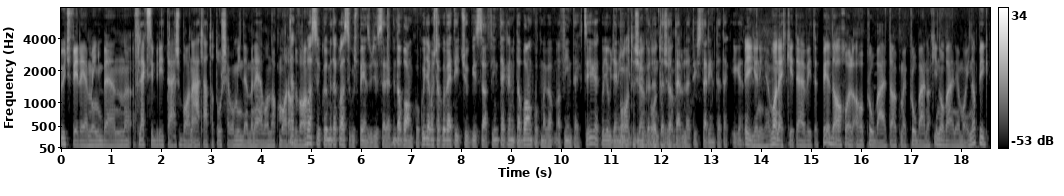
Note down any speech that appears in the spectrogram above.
ügyfélélményben, flexibilitásban, átláthatóságban, mindenben el vannak maradva. Tehát klasszikus, mint a klasszikus pénzügyi szerep, mint a bankok. Ugye most akkor vetítsük vissza a fintekre, mint a bankok meg a, a fintech cégek, ugye ugyanígy pontosan, működött pontosan. ez a terület is szerintetek, igen. Igen, igen. Van egy-két elvétett példa, ahol, ahol próbáltak, meg próbálnak innoválni a mai napig.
